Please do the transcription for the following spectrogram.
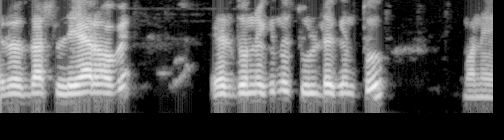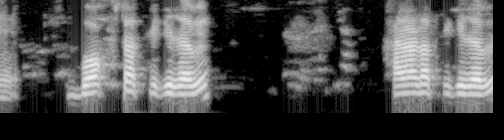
এটা জাস্ট লেয়ার হবে। এর জন্য কিন্তু চুলটা কিন্তু মানে বক্সটা থেকে যাবে, খাড়াটা থেকে যাবে।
